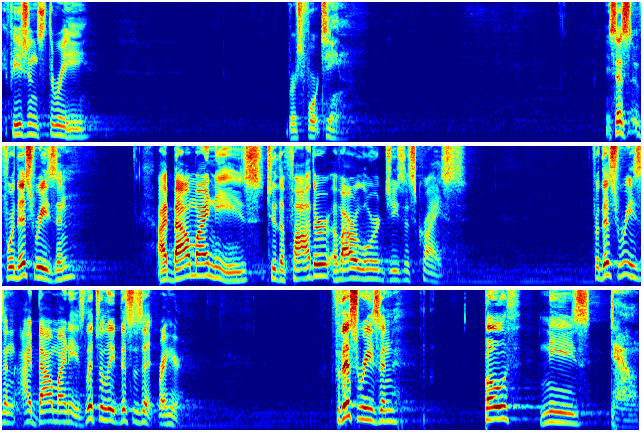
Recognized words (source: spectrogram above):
Ephesians 3, verse 14. He says, For this reason, I bow my knees to the Father of our Lord Jesus Christ. For this reason, I bow my knees. Literally, this is it right here. For this reason, both knees down.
